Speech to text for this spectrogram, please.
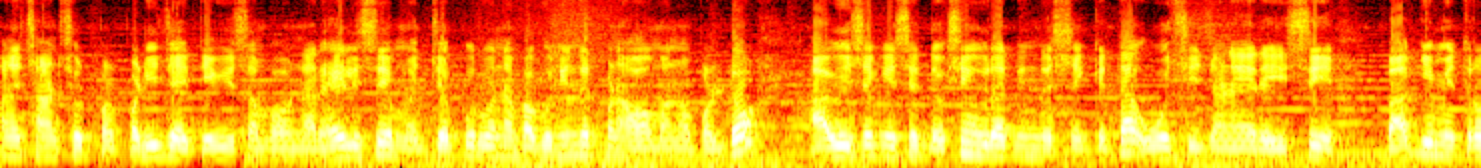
અને છાંટછૂટ પણ પડી જાય તેવી સંભાવના રહેલી છે. મધ્ય પૂર્વના ભાગોની અંદર પણ હવામાનમાં પલટો આવી શકે છે. દક્ષિણ ગુજરાતની અંદર શક્યતા ઓછી જણાઈ રહી છે. બાકી મિત્રો,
